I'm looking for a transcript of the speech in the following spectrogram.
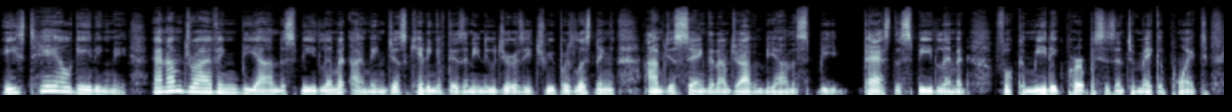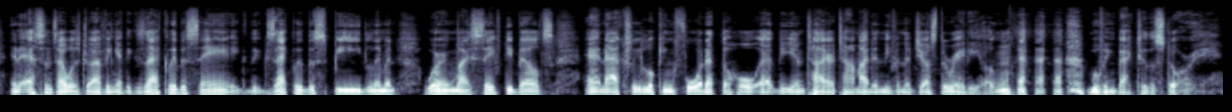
He's tailgating me. And I'm driving beyond the speed limit. I mean, just kidding. If there's any New Jersey troopers listening, I'm just saying that I'm driving beyond the speed past the speed limit for comedic purposes and to make a point. In essence, I was driving at exactly the same, exactly the speed limit, wearing my safety belts and actually looking forward at the whole, at the entire time. I didn't even adjust the radio. Moving back to the story.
